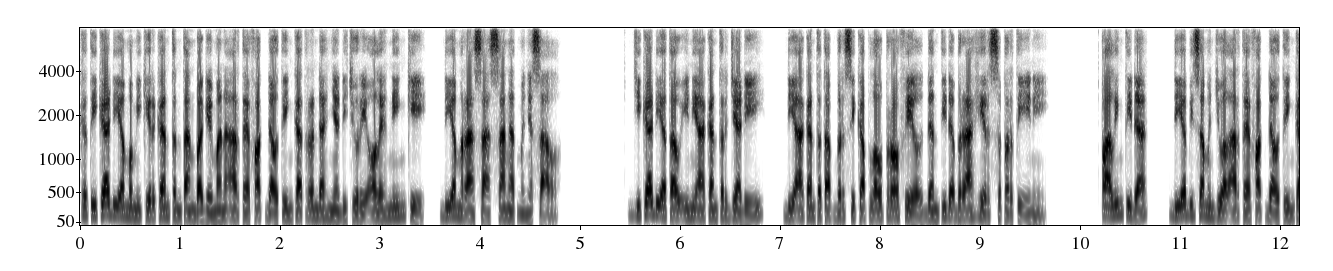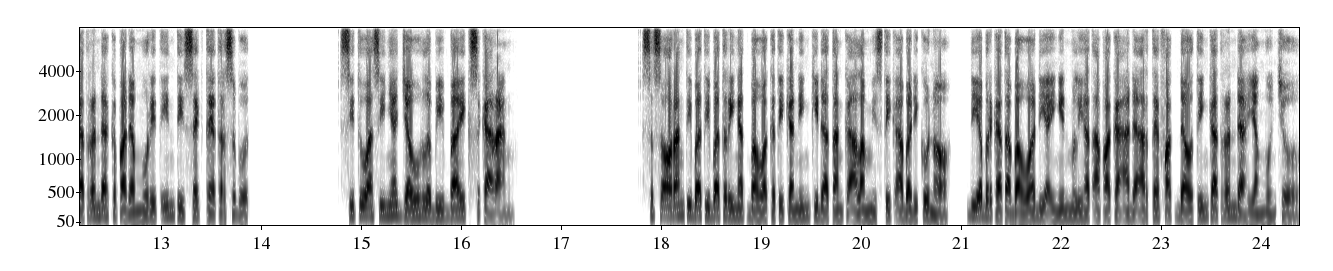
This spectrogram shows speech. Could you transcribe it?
Ketika dia memikirkan tentang bagaimana artefak Dao tingkat rendahnya dicuri oleh Ningki, dia merasa sangat menyesal. Jika dia tahu ini akan terjadi, dia akan tetap bersikap low profile dan tidak berakhir seperti ini. Paling tidak, dia bisa menjual artefak Dao tingkat rendah kepada murid inti sekte tersebut. Situasinya jauh lebih baik sekarang. Seseorang tiba-tiba teringat bahwa ketika Ningki datang ke alam mistik abadi kuno, dia berkata bahwa dia ingin melihat apakah ada artefak Dao tingkat rendah yang muncul.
